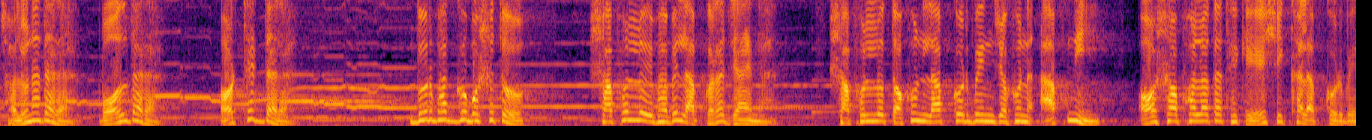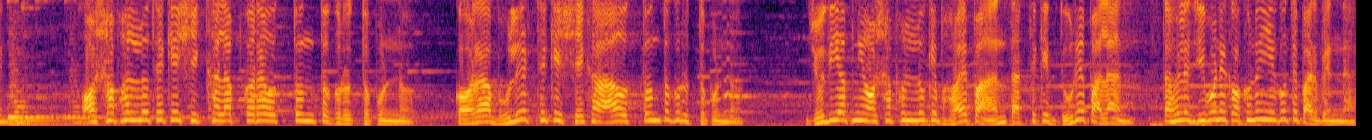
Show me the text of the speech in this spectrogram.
ছলনা দ্বারা, বল দ্বারা, অর্থের দ্বারা। দুর্ভাগ্যবশত সাফল্য এভাবে লাভ করা যায় না। সাফল্য তখন লাভ করবেন যখন আপনি অসফলতা থেকে শিক্ষা লাভ করবেন। অসাফল্য থেকে শিক্ষা লাভ করা অত্যন্ত গুরুত্বপূর্ণ। করা ভুলের থেকে শেখা অত্যন্ত গুরুত্বপূর্ণ। যদি আপনি অসাফল্যকে ভয় পান, তার থেকে দূরে পালান, তাহলে জীবনে কখনোই এগোতে পারবেন না।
